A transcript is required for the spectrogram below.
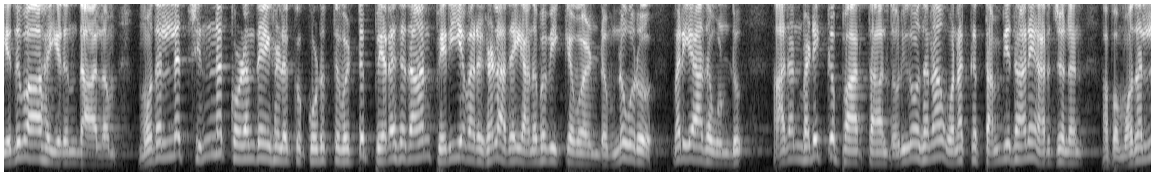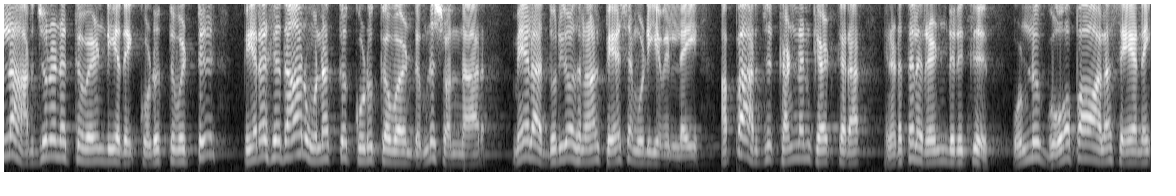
எதுவாக இருந்தாலும் முதல்ல சின்ன குழந்தைகளுக்கு கொடுத்து விட்டு பிறகுதான் பெரியவர்கள் அதை அனுபவிக்க வேண்டும்னு ஒரு மரியாதை உண்டு. அதன்படிக்கு பார்த்தால் துரியோதனா உனக்கு தம்பிதானே அர்ஜுனன். அப்ப முதல்ல அர்ஜுனனுக்கு வேண்டியதை கொடுத்து விட்டு பிறகுதான் உனக்கு கொடுக்க வேண்டும்னு சொன்னார். மேல துரியோதனால் பேச முடியவில்லை. அப்ப அர்ஜு கண்ணன் கேட்கிறார் என்னிடத்துல ரெண்டு இருக்கு. ஒன்னு கோபால சேனை.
